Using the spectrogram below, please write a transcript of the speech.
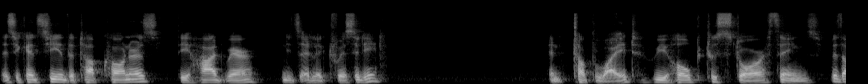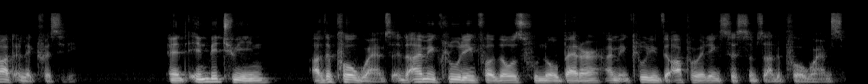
As you can see in the top corners, the hardware needs electricity. And top right, we hope to store things without electricity. And in between, other programs. And I'm including, for those who know better, I'm including the operating systems on the programs.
